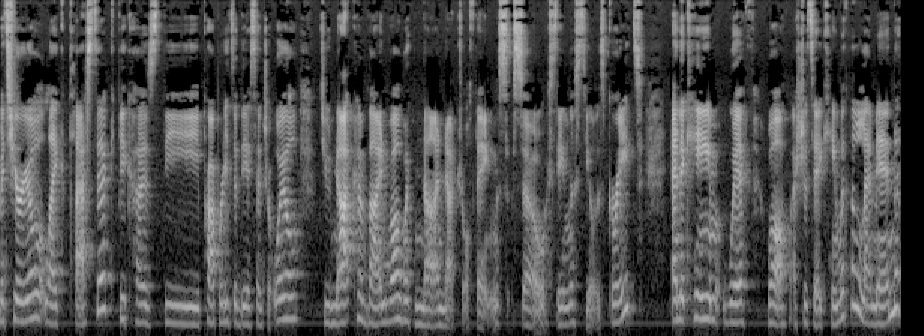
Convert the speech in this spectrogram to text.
material like plastic because the properties of the essential oil do not combine well with non-natural things. So stainless steel is great. And it came with, well, I should say it came with a lemon,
